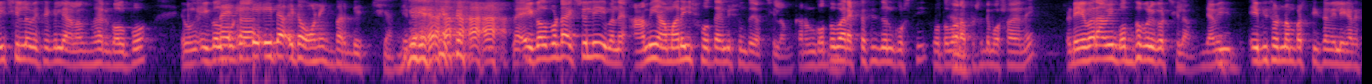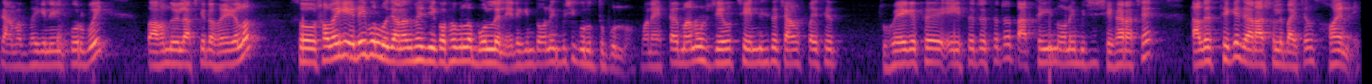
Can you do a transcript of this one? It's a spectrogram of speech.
এই ছিল বেসিক্যালি আনাস ভাইয়ের গল্প। এবং এই গল্পটা এটা এটা অনেকবার বেচছি আমি। না, এই গল্পটা অ্যাকচুয়ালি মানে আমি আমারই শোতে আমি শুনতে যাচ্ছিলাম। কারণ গতবার একটা সিজন করছি গতবার আপনার সাথে বসা হয় নাই বাট এবার আমি বদ্ধপরিকর ছিলাম যে আমি এপিসোড নাম্বার সিক্স আমি লেখা রাখছি আনাস ভাইকে নিয়ে আমি করবোই। তো আলহামদুলিল্লাহ আজকে এটা হয়ে গেল। সো সবাইকে এটাই বলব যে আনাস ভাই যে কথাগুলো বললেন এটা কিন্তু অনেক বেশি গুরুত্বপূর্ণ। মানে একটা মানুষ যে হচ্ছে এনডিসিতে চান্স পাইছে হয়ে গেছে এই সেটা সেটা তার থেকে কিন্তু অনেক বেশি শেখার আছে। তাদের থেকে যারা আসলে বাই চান্স হয় নাই।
